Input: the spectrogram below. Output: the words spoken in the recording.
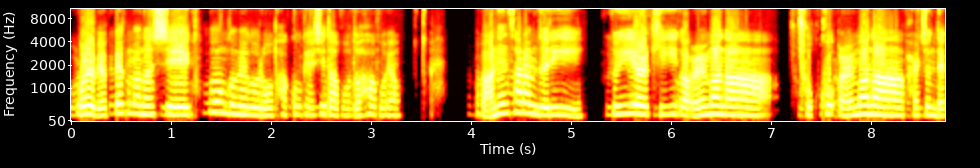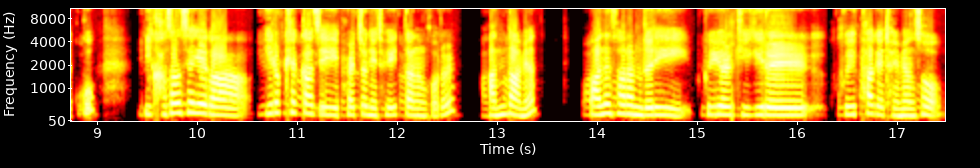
월 몇백만 원씩 후원 금액으로 받고 계시다고도 하고요. 많은 사람들이 VR 기기가 얼마나 좋고 얼마나 발전됐고 이 가상 세계가 이렇게까지 발전이 돼 있다는 거를 안다면 많은 사람들이 VR 기기를 구입하게 되면서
